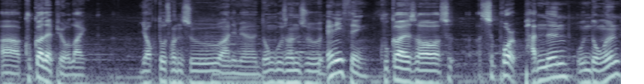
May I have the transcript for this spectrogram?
어, 국가대표 like 역도 선수 아니면 농구 선수 anything 국가에서 스, 스포트 받는 운동은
